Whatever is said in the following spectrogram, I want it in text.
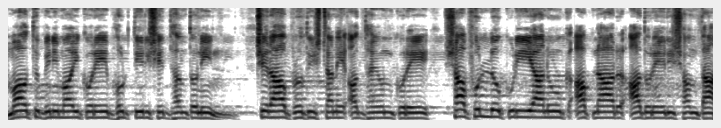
মত বিনিময় করে ভর্তির সিদ্ধান্ত নিন। সেরা প্রতিষ্ঠানে অধ্যয়ন করে সাফল্য কুড়িয়ে আনুক আপনার আদরের সন্তান।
